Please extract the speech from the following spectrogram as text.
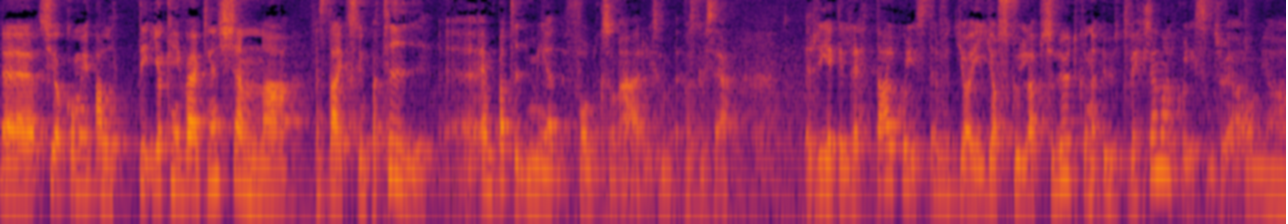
Eh, så jag kommer ju alltid, jag kan ju verkligen känna en stark sympati, eh, empati med folk som är, liksom, vad ska vi säga, regelrätta alkoholister. Mm. För jag, jag, skulle absolut kunna utveckla en alkoholism tror jag. Om jag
